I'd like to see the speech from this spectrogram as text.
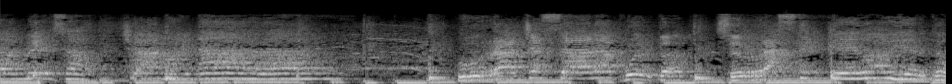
la mesa ya no hay nada. Borrachas a la puerta, cerraste, quedó abierta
